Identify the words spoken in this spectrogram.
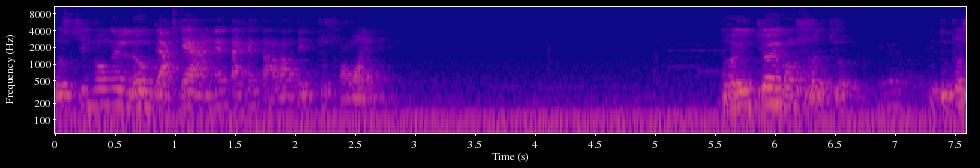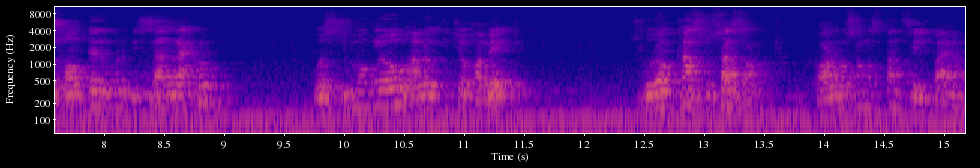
পশ্চিমবঙ্গের লোক যাকে আনে তাকে তাড়াতে একটু সময় নেয় ধৈর্য এবং সহ্য এই দুটো শব্দের উপর বিশ্বাস রাখুন। পশ্চিমবঙ্গেও ভালো কিছু হবে। সুরক্ষা সুশাসন কর্মসংস্থান শিল্পায়ন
